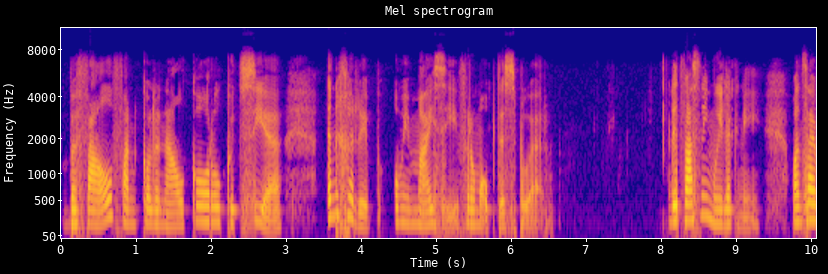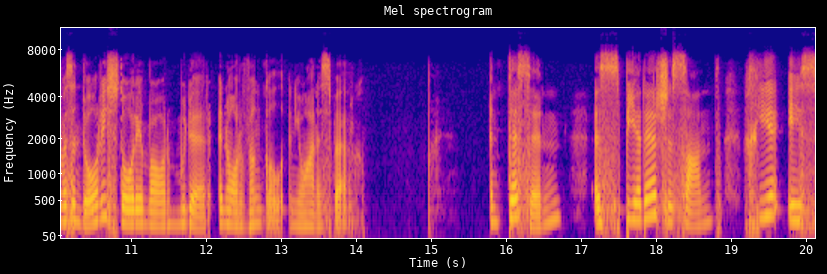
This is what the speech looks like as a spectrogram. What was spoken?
bevel van kolonel Karel Coetzee ingeroep om die meisie vir hom op te spoor. Dit was nie moeilik nie, want sy was in daardie stadium by haar moeder in haar winkel in Johannesburg. Intussen is Speder se sant GS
